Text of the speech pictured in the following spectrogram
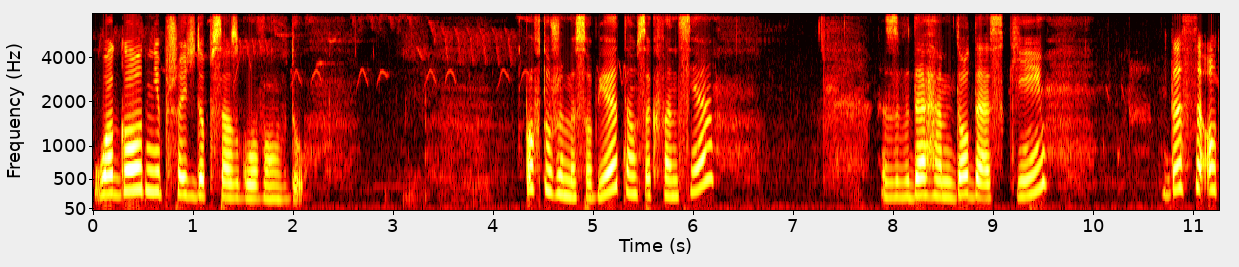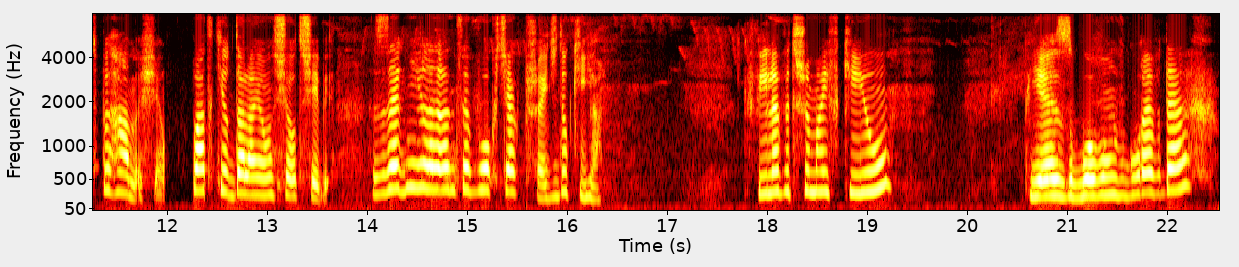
łagodnie przejdź do psa z głową w dół. Powtórzymy sobie tę sekwencję z wdechem do deski. W desce odpychamy się, łatki oddalają się od siebie. Zegnij ręce w łokciach, przejdź do kija. Chwilę wytrzymaj w kiju. Pies z głową w górę wdech.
